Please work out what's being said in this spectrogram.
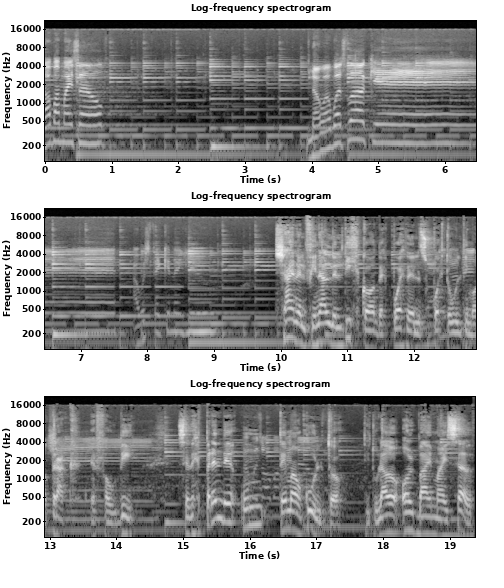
All by myself. No one was looking. I was thinking of you. Ya en el final del disco, después del supuesto último track, FOD, se desprende un tema oculto titulado All by Myself,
